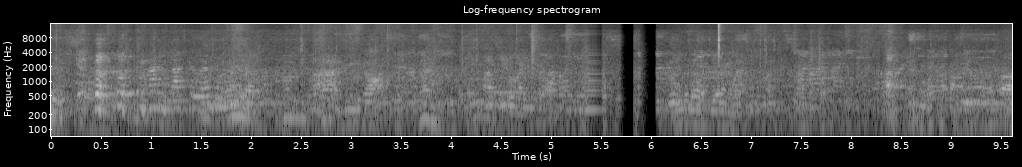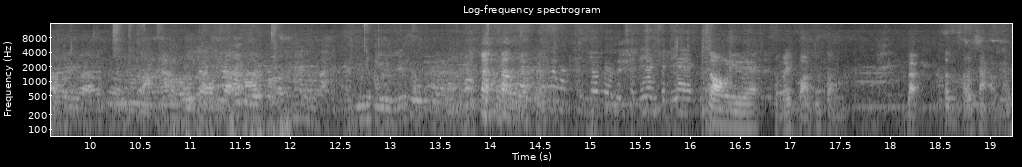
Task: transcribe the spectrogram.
นี้ เนี่ยสมัยก่อนพี่ตอง แบบต้องสาวๆนะ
